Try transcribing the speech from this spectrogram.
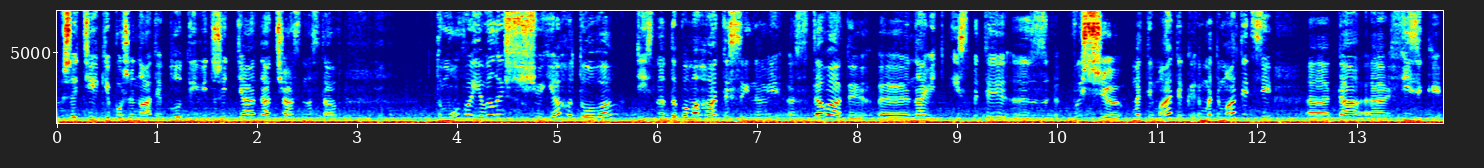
вже тільки пожинати плоди від життя, да, час настав. Тому виявилось, що я готова дійсно допомагати синові здавати е, навіть іспити е, з вищої математики, математиці е, та фізики.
